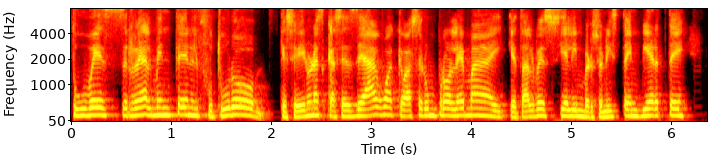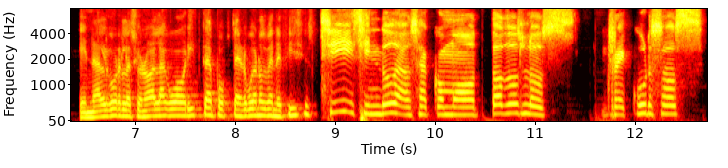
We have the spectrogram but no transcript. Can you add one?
¿Tú ves realmente en el futuro que se viene una escasez de agua, que va a ser un problema y que tal vez si el inversionista invierte en algo relacionado al agua ahorita puede obtener buenos beneficios? Sí, sin duda. O sea, como todos los recursos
